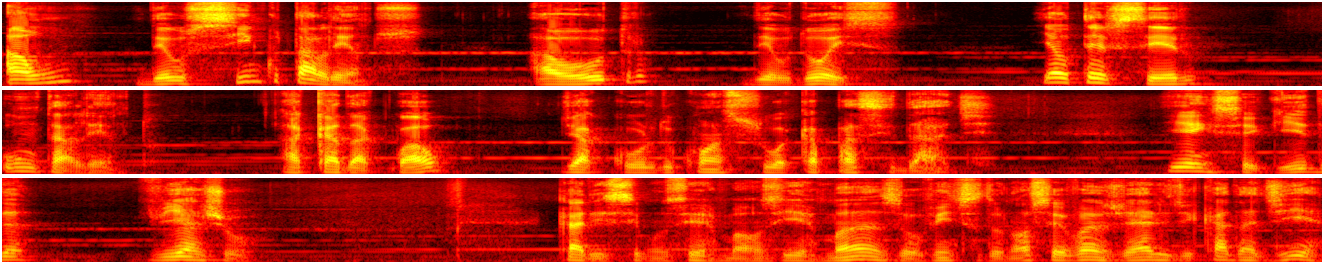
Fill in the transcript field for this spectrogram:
A um deu cinco talentos, a outro deu dois, e ao terceiro um talento, a cada qual de acordo com a sua capacidade. E em seguida viajou. Caríssimos irmãos e irmãs, ouvintes do nosso Evangelho de cada dia,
